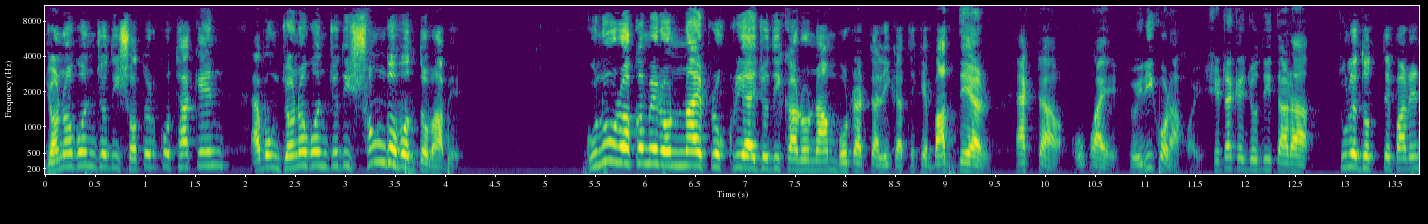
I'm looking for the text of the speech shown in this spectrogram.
জনগণ যদি সতর্ক থাকেন এবং জনগণ যদি সংঘবদ্ধভাবে কোনো রকমের অন্যায় প্রক্রিয়ায় যদি কারও নাম ভোটার তালিকা থেকে বাদ দেওয়ার একটা উপায় তৈরি করা হয়, সেটাকে যদি তারা তুলে ধরতে পারেন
